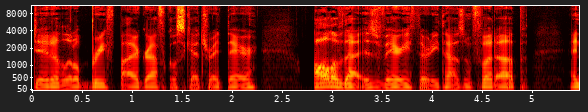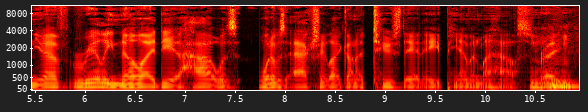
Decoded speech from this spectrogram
did a little brief biographical sketch right there. All of that is very thirty thousand foot up, and you have really no idea how it was what it was actually like on a Tuesday at eight p.m. in my house, right? Mm-hmm.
